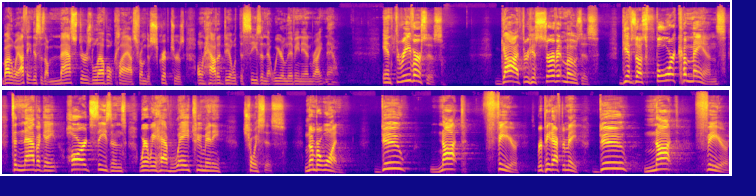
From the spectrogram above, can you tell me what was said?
By the way, I think this is a master's level class from the scriptures on how to deal with the season that we are living in right now. In three verses, God, through his servant Moses, gives us four commands to navigate hard seasons where we have way too many choices. Number one, do not fear. Repeat after me. Do not fear.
